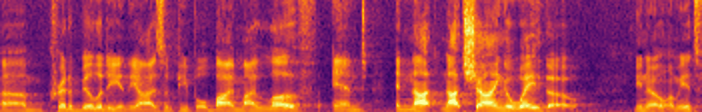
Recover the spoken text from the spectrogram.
um, credibility in the eyes of people by my love and and not not shying away though. You know i mean it's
